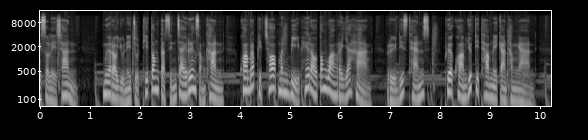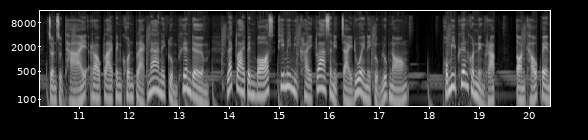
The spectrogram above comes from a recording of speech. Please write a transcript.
isolation เมื่อเราอยู่ในจุดที่ต้องตัดสินใจเรื่องสำคัญ ความรับผิดชอบมันบีบให้เราต้องวางระยะห่าง หรือ distance เพื่อความยุติธรรมในการทำงาน จนสุดท้ายเรากลายเป็นคนแปลกหน้าในกลุ่มเพื่อนเดิม และกลายเป็นบอสที่ไม่มีใครกล้าสนิทใจด้วยในกลุ่มลูกน้อง ผมมีเพื่อนคนหนึ่งครับ ตอนเขาเป็น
